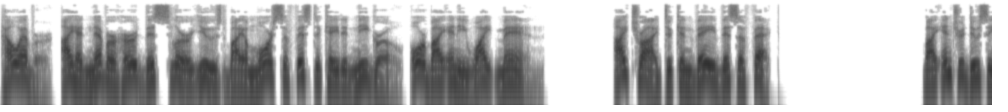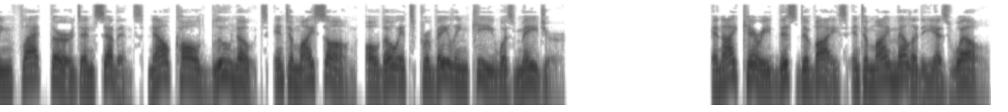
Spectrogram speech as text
however, I had never heard this slur used by a more sophisticated Negro, or by any white man. I tried to convey this effect by introducing flat thirds and sevenths now called blue notes into my song, although its prevailing key was major. And I carried this device into my melody as well.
